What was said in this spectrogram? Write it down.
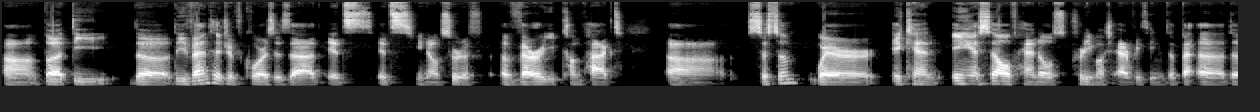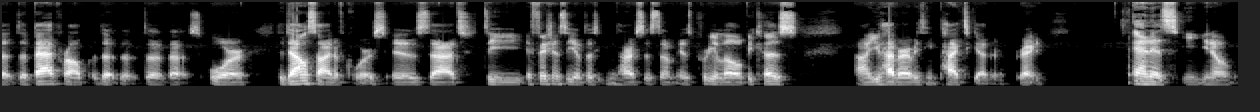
Uh, but the the the advantage, of course, is that it's it's you know sort of a very compact uh, system where it can in itself handles pretty much everything. The ba- uh, the the bad problem the, the the, the or the downside, of course, is that the efficiency of the entire system is pretty low because uh, you have everything packed together, right? And it's, you know,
